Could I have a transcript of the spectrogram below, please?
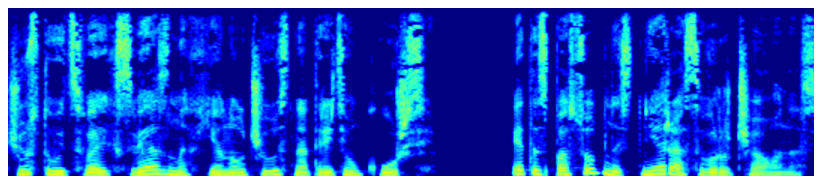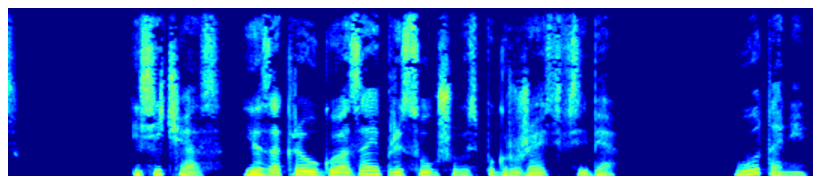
Чувствовать своих связанных я научилась на третьем курсе. Эта способность не раз выручала нас. И сейчас я закрыл глаза и прислушиваюсь, погружаясь в себя. Вот они,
